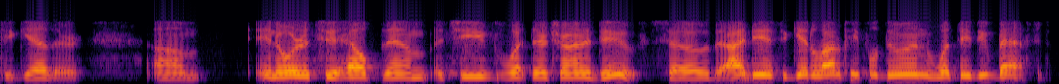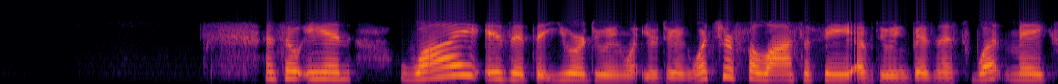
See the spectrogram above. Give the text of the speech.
together um, in order to help them achieve what they're trying to do. So the idea is to get a lot of people doing what they do best. And so, Ian, why is it that you are doing what you're doing? What's your philosophy of doing business? What makes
